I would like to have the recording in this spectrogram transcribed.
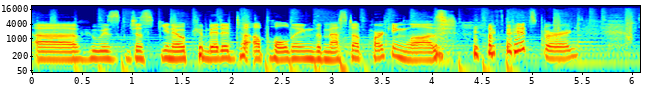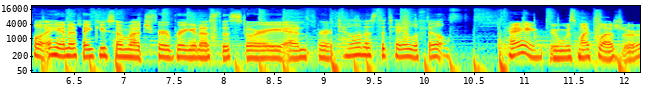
uh, who is just you know committed to upholding the messed up parking laws of Pittsburgh. Well, Hannah, thank you so much for bringing us this story and for telling us the tale of Phil. Hey, it was my pleasure.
